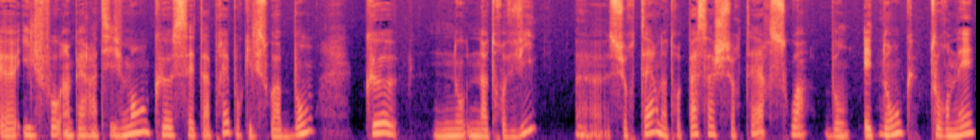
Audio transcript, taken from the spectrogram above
il faut impérativement que c'est après, pour qu'il soit bon, que notre vie euh, sur Terre, notre passage sur Terre soit bon. Et mm. donc tourner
